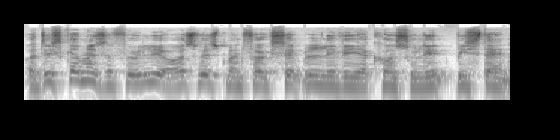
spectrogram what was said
Og det skal man selvfølgelig også, hvis man for eksempel leverer konsulentbistand.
